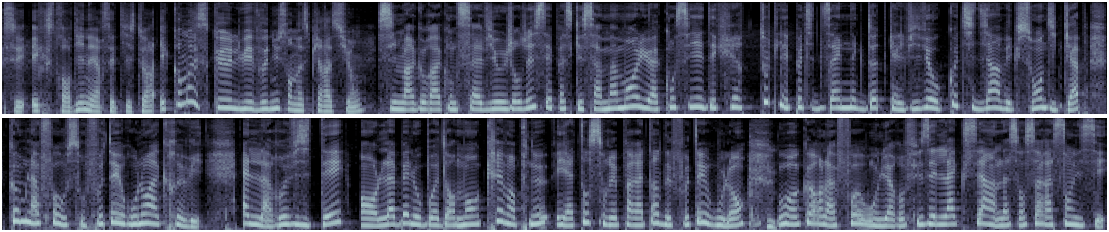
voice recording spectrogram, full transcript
C'est extraordinaire cette histoire. Et comment est-ce que lui est venue son inspiration? Si Margot raconte sa vie aujourd'hui, c'est parce que sa maman lui a conseillé d'écrire toutes les petites anecdotes qu'elle vivait au quotidien avec son handicap, comme la fois où son fauteuil roulant a crevé. Elle l'a revisité en Label au bois dormant, crève un pneu et attend son réparateur de fauteuil roulant, ou encore la fois où on lui a refusé l'accès à un ascenseur à son lycée.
